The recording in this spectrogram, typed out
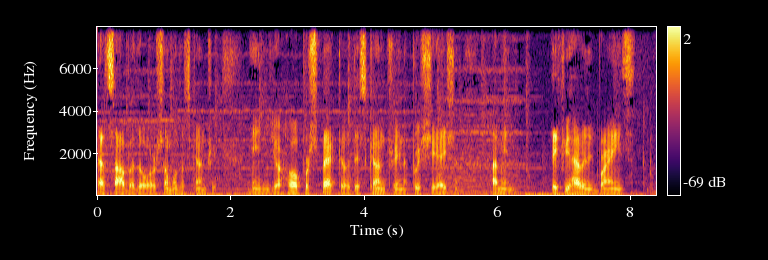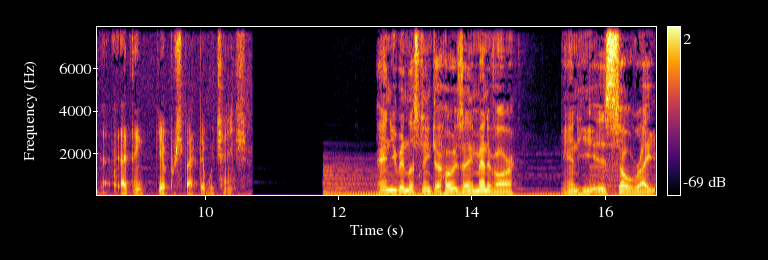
El Salvador or some of those countries in your whole perspective of this country and appreciation. I mean, if you have any brains, I think your perspective would change. And you've been listening to Jose Menivar, and he is so right.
